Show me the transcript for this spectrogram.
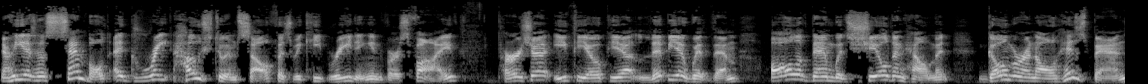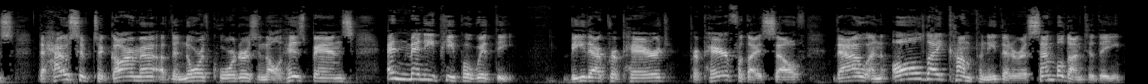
Now he has assembled a great host to himself, as we keep reading in verse 5 Persia, Ethiopia, Libya with them, all of them with shield and helmet, Gomer and all his bands, the house of Togarmah of the north quarters and all his bands, and many people with thee. Be thou prepared, prepare for thyself, thou and all thy company that are assembled unto thee,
